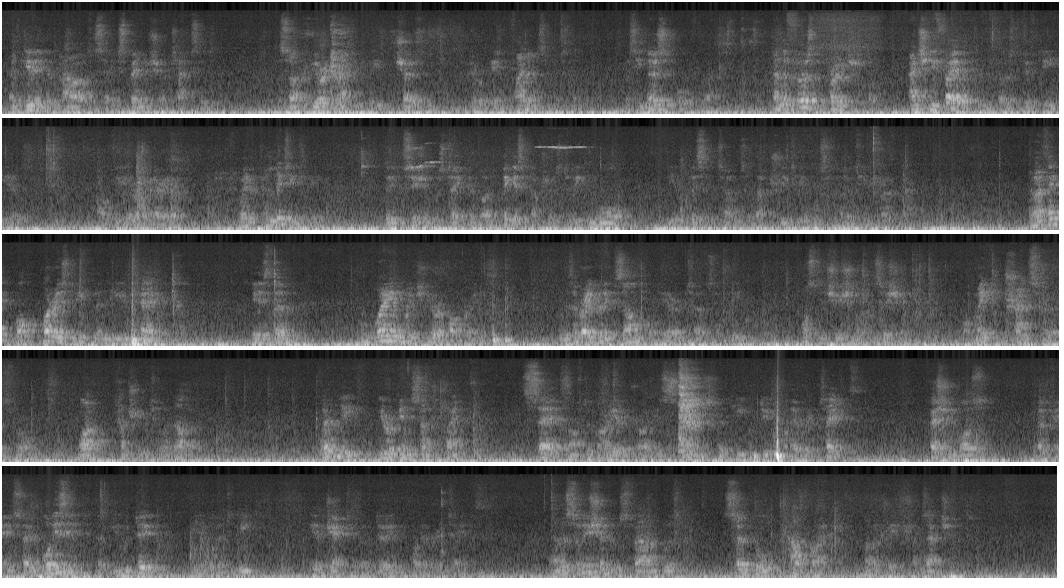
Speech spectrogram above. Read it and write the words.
as giving the power to set expenditure and taxes to some bureaucratically chosen European finance minister. I see no support for that. And the first approach actually failed in the first 15 years of the euro area, when politically the decision was taken by the biggest countries to ignore the implicit terms of that treaty and the stability and pact. And I think what worries people in the UK is that the way in which Europe operates, well, there's a very good example here in terms of the constitutional position of making transfers from one country to another. When the European Central Bank said after Mario Draghi's speech that he would do whatever it takes, the question was, okay, so what is it that you would do in order to meet the objective of doing whatever it takes? And the solution that was found was so-called outright monetary transactions.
